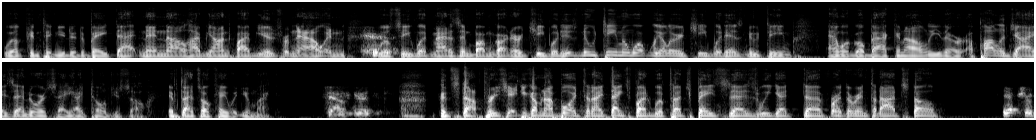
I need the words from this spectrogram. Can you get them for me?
we'll continue to debate that. And then I'll have you on five years from now, and we'll see what Madison Bumgarner achieved with his new team and what Wheeler achieved with his new team, and we'll go back and I'll either apologize and or say I told you so, if that's okay with you, Mike. Sounds good. Good stuff. Appreciate you coming on board tonight. Thanks, bud. We'll touch base as we get uh, further into the hot stove. Yep, sure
